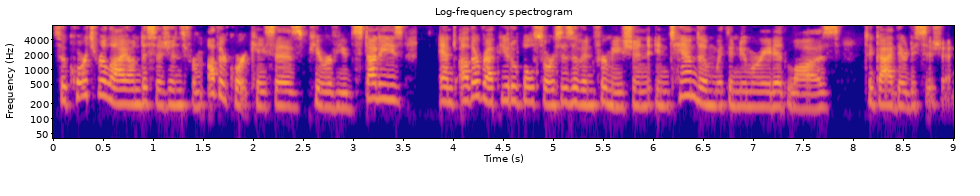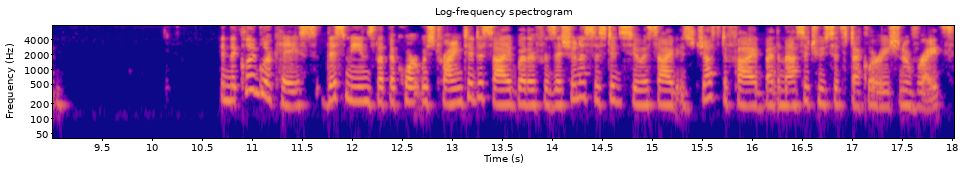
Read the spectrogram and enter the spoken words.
so courts rely on decisions from other court cases, peer-reviewed studies, and other reputable sources of information in tandem with enumerated laws to guide their decision. In the Kligler case, this means that the court was trying to decide whether physician-assisted suicide is justified by the Massachusetts Declaration of Rights,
